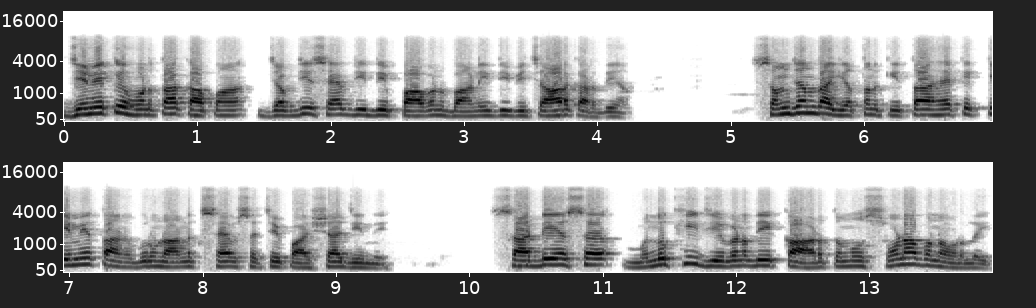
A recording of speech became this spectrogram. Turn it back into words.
ਜਿਵੇਂ ਕਿ ਹੁਣ ਤੱਕ ਆਪਾਂ ਜਪਜੀ ਸਾਹਿਬ ਜੀ ਦੀ ਪਾਵਨ ਬਾਣੀ ਦੀ ਵਿਚਾਰ ਕਰਦੇ ਹਾਂ, ਸਮਝਣ ਦਾ ਯਤਨ ਕੀਤਾ ਹੈ ਕਿ ਕਿਵੇਂ ਧੰਨ ਗੁਰੂ ਨਾਨਕ ਸਾਹਿਬ ਸੱਚੇ ਪਾਤਸ਼ਾਹ ਜੀ ਨੇ ਸਾਡੇ ਇਸ ਮਨੁੱਖੀ ਜੀਵਨ ਦੀ ਘਾੜਤ ਨੂੰ ਸੋਹਣਾ ਬਣਾਉਣ ਲਈ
